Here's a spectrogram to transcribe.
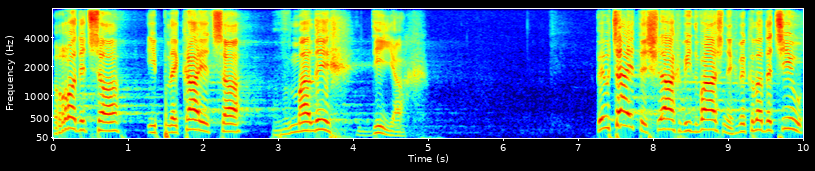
родиться і плекається в малих діях. Вивчайте шлях відважних викладачів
